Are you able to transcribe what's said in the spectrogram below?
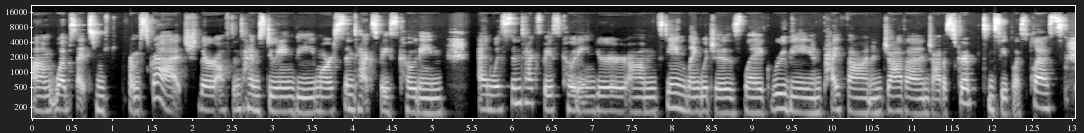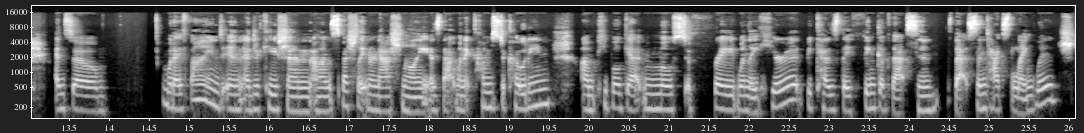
um, websites from from scratch, they're oftentimes doing the more syntax based coding. And with syntax based coding, you're um, seeing languages like Ruby and Python and Java and JavaScript and C. And so, what I find in education, um, especially internationally, is that when it comes to coding, um, people get most when they hear it because they think of that syn- that syntax language,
